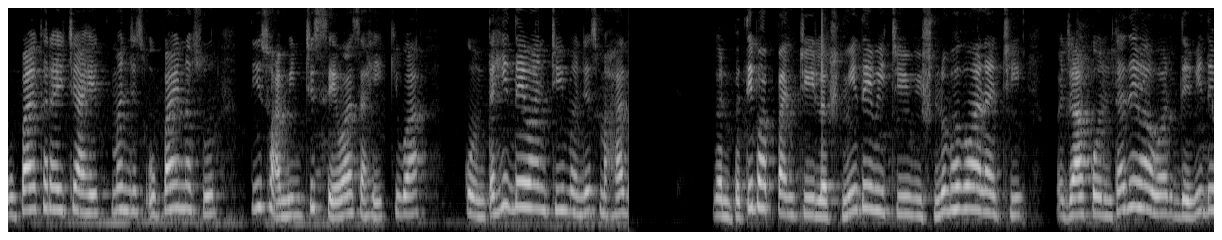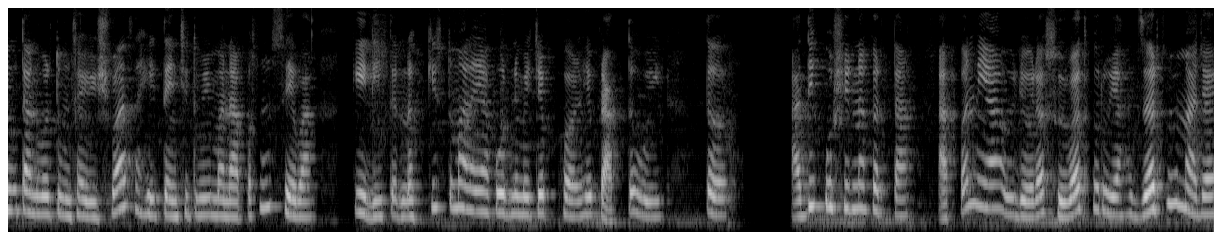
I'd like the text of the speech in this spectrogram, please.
उपाय करायचे आहेत. म्हणजेच उपाय नसून ती स्वामींची सेवाच आहे किंवा कोणत्याही देवांची म्हणजेच महा गणपती बाप्पांची लक्ष्मी देवीची विष्णू भगवानाची ज्या कोणत्या देवावर देवी देवतांवर तुमचा विश्वास आहे त्यांची तुम्ही मनापासून सेवा केली तर नक्कीच तुम्हाला या पौर्णिमेचे फळ हे प्राप्त होईल. तर अधिक उशीर न करता आपण या व्हिडिओला सुरुवात करूया. जर तुम्ही माझ्या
